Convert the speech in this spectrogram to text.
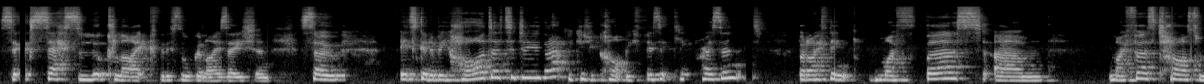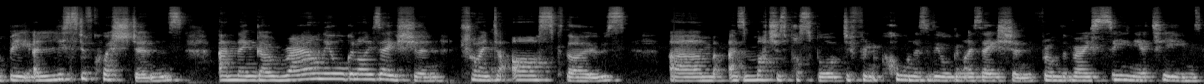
success look like for this organization? So it's going to be harder to do that because you can't be physically present. But i think my first um, my first task would be a list of questions and then go around the organization trying to ask those um, as much as possible of different corners of the organisation, from the very senior teams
